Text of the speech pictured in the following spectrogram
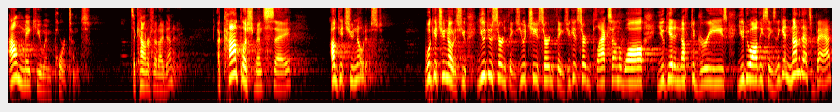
I'll make you important. It's a counterfeit identity. Accomplishments say, I'll get you noticed. We'll get you noticed. You, you do certain things. You achieve certain things. You get certain plaques on the wall. You get enough degrees. You do all these things. And again, none of that's bad.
